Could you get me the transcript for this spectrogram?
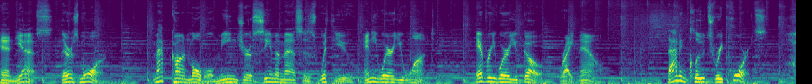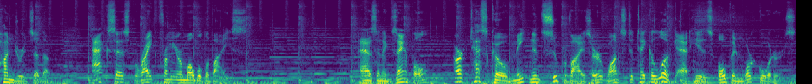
And yes, there's more. Mapcon Mobile means your CMMS is with you anywhere you want, everywhere you go, right now. That includes reports, hundreds of them, accessed right from your mobile device. As an example, Our Tesco maintenance supervisor wants to take a look at his open work orders.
